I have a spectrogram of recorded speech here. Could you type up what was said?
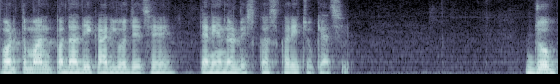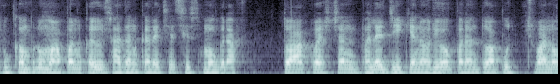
વર્તમાન પદાધિકારીઓ જે છે તેની અંદર ડિસ્કસ કરી ચૂક્યા છીએ. જો ભૂકંપનું માપન કયું સાધન કરે છે? સિસ્મોગ્રાફ. તો આ ક્વેશ્ચન ભલે જીકેનો રહ્યો, પરંતુ આ પૂછવાનો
